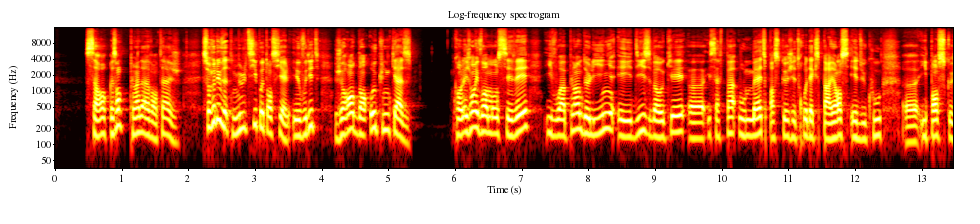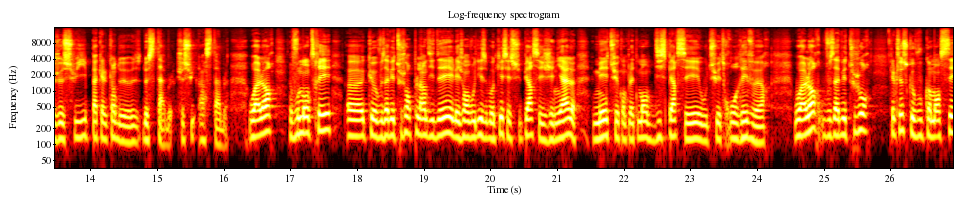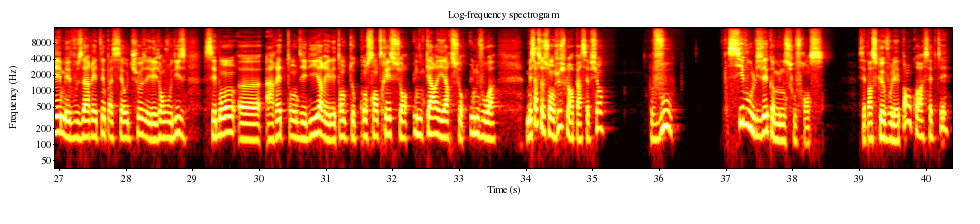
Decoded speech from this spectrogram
ça représente plein d'avantages. Si aujourd'hui vous êtes multipotentiel et vous dites je rentre dans aucune case, quand les gens ils voient mon CV, ils voient plein de lignes et ils disent bah ok, euh, ils savent pas où mettre parce que j'ai trop d'expérience et du coup euh, ils pensent que je suis pas quelqu'un de, stable, je suis instable. Ou alors vous montrez euh, que vous avez toujours plein d'idées et les gens vous disent ok c'est super, c'est génial, mais tu es complètement dispersé ou tu es trop rêveur. Ou alors vous avez toujours quelque chose que vous commencez mais vous arrêtez ou passez à autre chose et les gens vous disent c'est bon, euh, arrête ton délire, il est temps de te concentrer sur une carrière, sur une voie. Mais ça ce sont juste leurs perceptions. Vous, si vous le vivez comme une souffrance, c'est parce que vous ne l'avez pas encore accepté.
